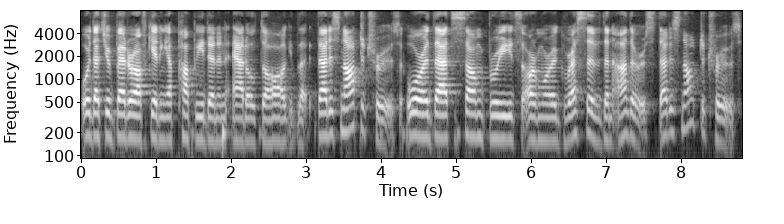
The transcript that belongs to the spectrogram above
or that you're better off getting a puppy than an adult dog. That, that is not the truth. Or that some breeds are more aggressive than others. That is not the truth.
